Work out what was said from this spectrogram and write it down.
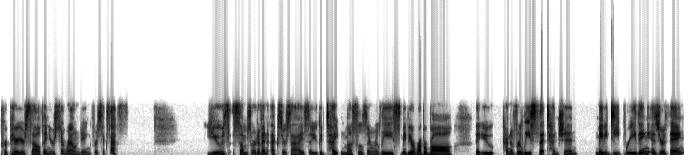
Prepare yourself and your surrounding for success use some sort of an exercise. So you could tighten muscles and release, maybe a rubber ball that you kind of release that tension. Maybe deep breathing is your thing.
